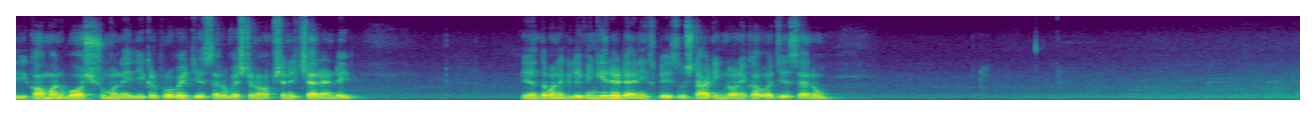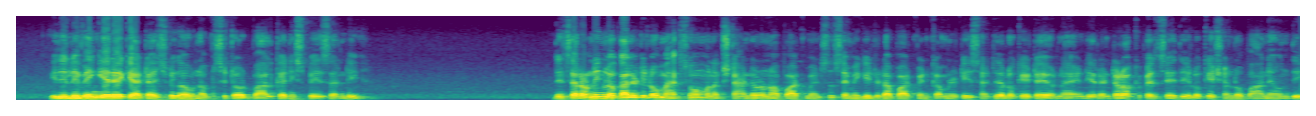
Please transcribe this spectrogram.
ఇది కామన్ వాష్రూమ్ అనేది ఇక్కడ ప్రొవైడ్ చేశారు. వెస్టర్న్ ఆప్షన్ ఇచ్చారండి. ఇదంతా మనకి లివింగ్ ఏరియా డైనింగ్ స్పేస్ స్టార్టింగ్లోనే కవర్ చేశాను. ఇది లివింగ్ ఏరియాకి అటాచ్డ్గా ఉన్న సిట్అవుట్ బాల్కనీ స్పేస్ అండి. దీని సరౌండింగ్ లొకాలిటీలో మాక్సిమం మనకు standard apartments semigated apartment communities అయితే లొకేట్ అయి ఉన్నాయండి. రెంటల్ ఆక్యుపెన్సీ అయితే ఈ లొకేషన్లో బాగానే ఉంది.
